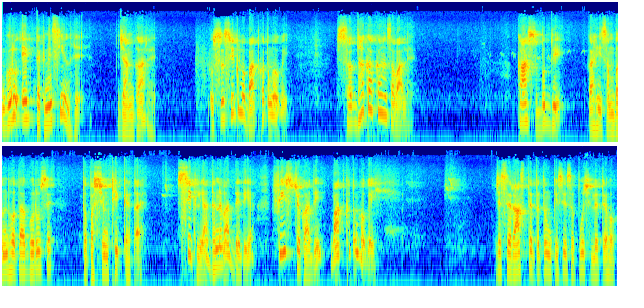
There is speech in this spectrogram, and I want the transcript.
गुरु एक टेक्नीशियन है, जानकार है। उससे सीख लो, बात खत्म हो गई। श्रद्धा का कहाँ सवाल है? काश बुद्धि का ही संबंध होता गुरु से तो पश्चिम ठीक कहता है। सीख लिया, धन्यवाद दे दिया, फ़ीस चुका दी, बात खत्म हो गई। जैसे रास्ते पे तुम किसी से पूछ लेते हो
